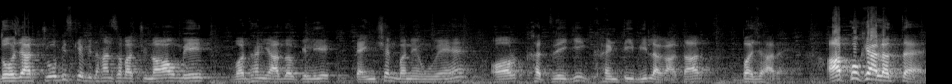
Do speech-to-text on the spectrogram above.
2024 के विधानसभा चुनाव में वर्धन यादव के लिए टेंशन बने हुए हैं और खतरे की घंटी भी लगातार बजा रहे हैं। आपको क्या लगता है,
